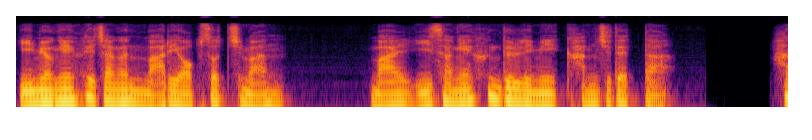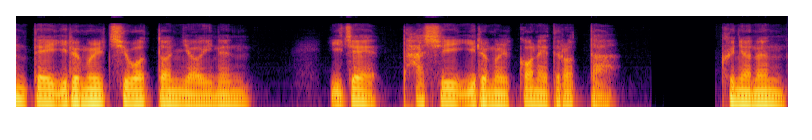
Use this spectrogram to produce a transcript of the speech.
이명의 회장은 말이 없었지만 말 이상의 흔들림이 감지됐다. 한때 이름을 지웠던 여인은 이제 다시 이름을 꺼내들었다. 그녀는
